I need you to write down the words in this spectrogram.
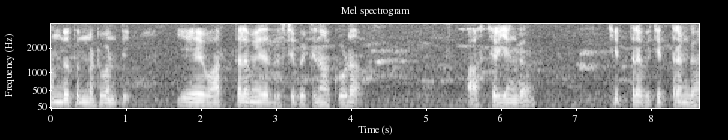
అందుతున్నటువంటి ఏ వార్తల మీద దృష్టి పెట్టినా కూడా ఆశ్చర్యంగా చిత్ర విచిత్రంగా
